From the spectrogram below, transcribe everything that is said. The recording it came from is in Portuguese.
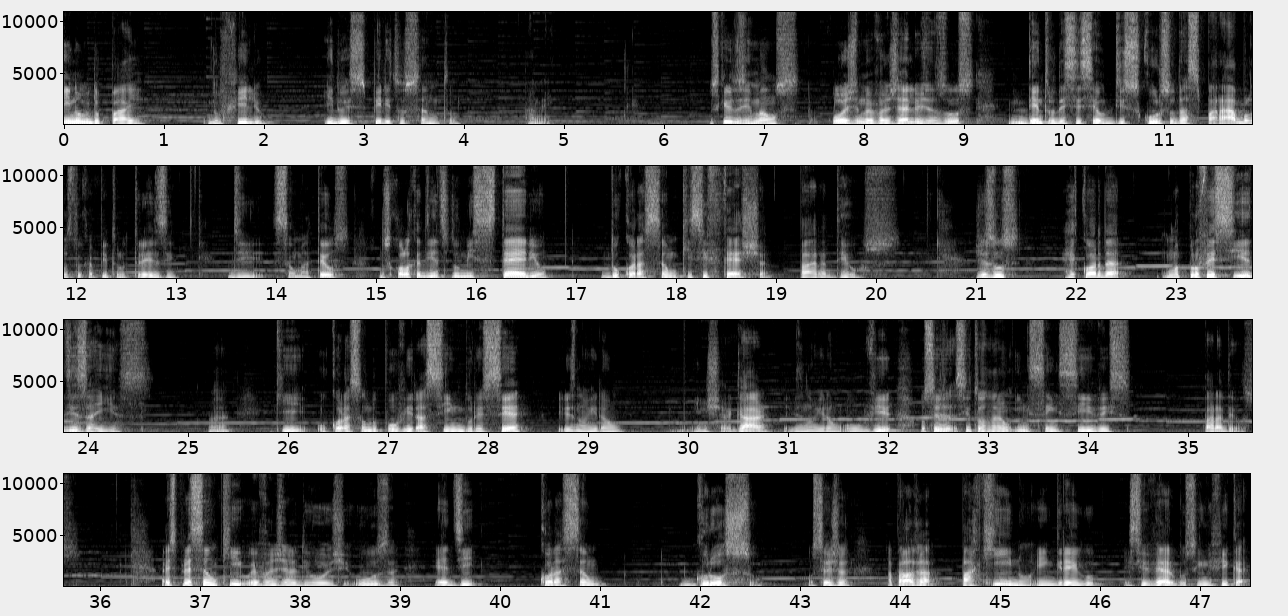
Em nome do Pai, do Filho e do Espírito Santo. Amém. Meus queridos irmãos, hoje no Evangelho, Jesus, dentro desse seu discurso das parábolas do capítulo 13 de São Mateus, nos coloca diante do mistério do coração que se fecha para Deus. Jesus recorda uma profecia de Isaías, é? que o coração do povo irá se endurecer, eles não irão enxergar, eles não irão ouvir, ou seja, se tornarão insensíveis para Deus. A expressão que o Evangelho de hoje usa é de coração grosso, ou seja, a palavra paquino em grego, esse verbo significa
